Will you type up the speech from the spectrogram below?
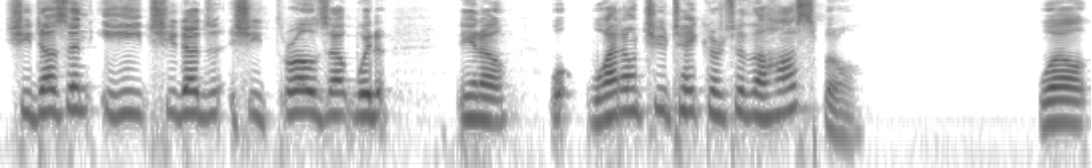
she doesn't eat. She doesn't. She throws up. With, you know, why don't you take her to the hospital? Well,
